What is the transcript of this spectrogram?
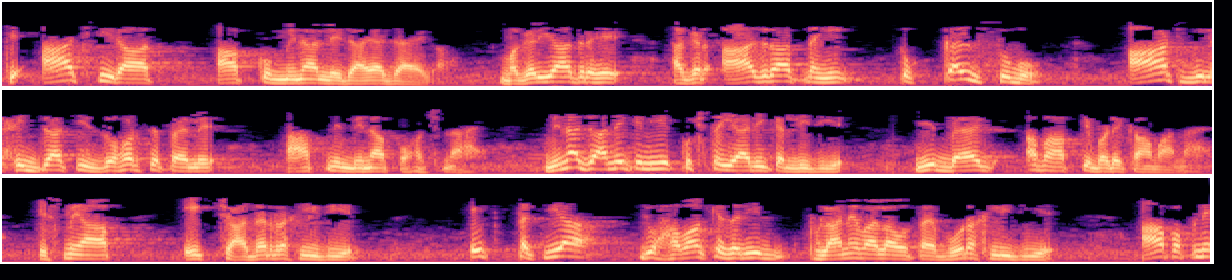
کہ آج کی رات آپ کو مینا لے جایا جائے گا۔ مگر یاد رہے، اگر آج رات نہیں تو کل صبح آٹھ ذوالحجہ کی زہر سے پہلے آپ نے مینا پہنچنا ہے۔ مینا جانے کے لیے کچھ تیاری کر لیجیے۔ یہ بیگ اب آپ کے بڑے کام آنا ہے۔ اس میں آپ ایک چادر رکھ لیجیے۔ ایک تکیا جو ہوا کے ذریعے پھلانے والا ہوتا ہے وہ رکھ لیجیے۔ آپ اپنے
